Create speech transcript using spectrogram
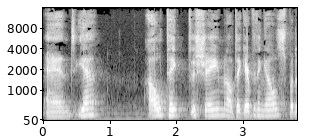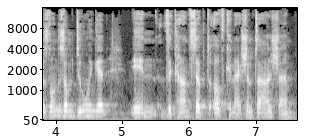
and yeah, I'll take the shame and I'll take everything else, but as long as I'm doing it in the concept of connection to Hashem,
